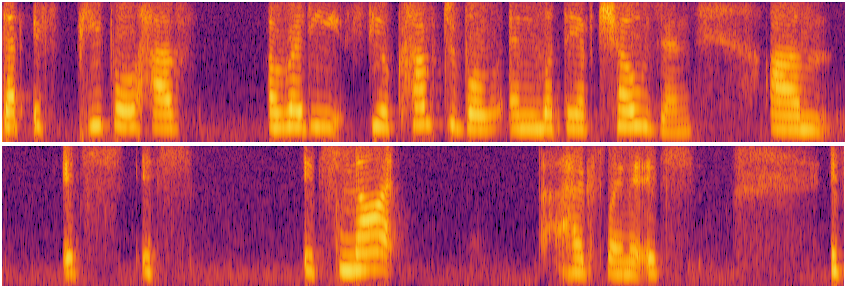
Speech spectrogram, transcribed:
that if people have already feel comfortable in what they have chosen. Um, it's it's it's not how to explain it. It's it's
